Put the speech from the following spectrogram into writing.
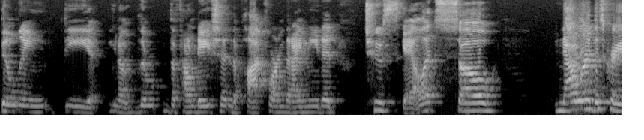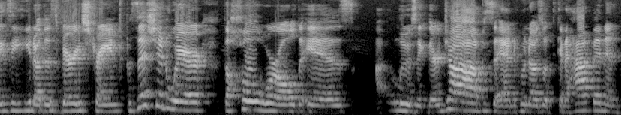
building the you know the the foundation, the platform that I needed to scale it. So now we're in this crazy, you know, this very strange position where the whole world is uh, losing their jobs and who knows what's going to happen and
